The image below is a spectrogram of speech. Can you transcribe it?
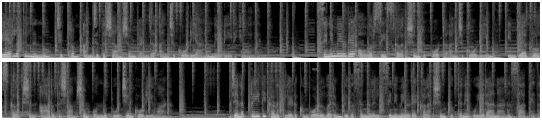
കേരളത്തിൽ നിന്നും ചിത്രം അഞ്ച് ദശാംശം രണ്ട് അഞ്ച് കോടിയാണ് നേടിയിരിക്കുന്നത്. സിനിമയുടെ ഓവർസീസ് കളക്ഷൻ റിപ്പോർട്ട് അഞ്ച് കോടിയും ഇന്ത്യ ഗ്രോസ് കളക്ഷൻ ആറ് ദശാംശം ഒന്ന് പൂജ്യം കോടിയുമാണ്. ജനപ്രീതി കണക്കിലെടുക്കുമ്പോൾ വരും ദിവസങ്ങളിൽ സിനിമയുടെ കളക്ഷൻ കുത്തനെ ഉയരാനാണ് സാധ്യത.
